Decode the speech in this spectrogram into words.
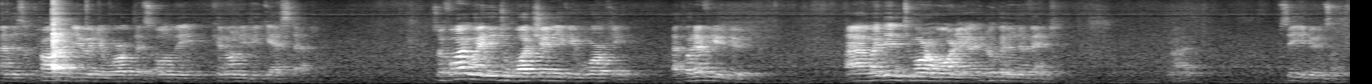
and there's a part of you and your work that's only, can only be guessed at. So if I went in to watch any of you working, at whatever you do, I went in tomorrow morning, I could look at an event? See you doing something.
